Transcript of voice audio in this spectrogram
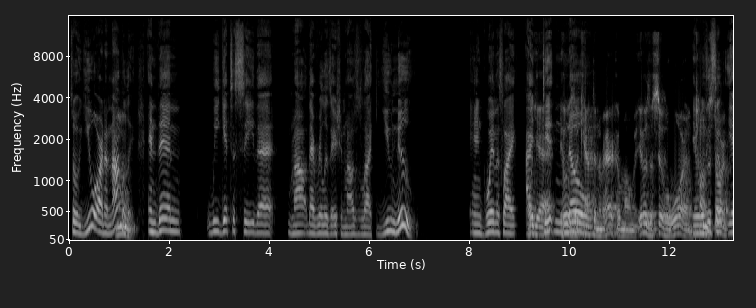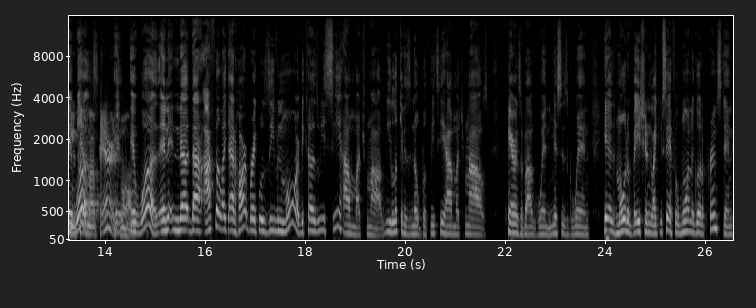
So you are an anomaly. Hmm. And then we get to see that Miles, that realization Miles is like, you knew. And Gwen is like, oh, I Oh, yeah. didn't it was know a Captain America moment. It was a Civil War. It Tony was Stark, it you killed my was. parents it, moment. it was, and, and that, that- I felt like that heartbreak was even more because we see how much Miles. We look at his notebook, we see how much Miles cares about Gwen, Mrs. Gwen. His motivation, like you said, for wanting to go to Princeton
